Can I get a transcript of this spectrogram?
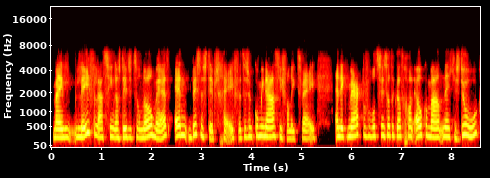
mijn leven laat zien als digital nomad en business tips geef. Het is een combinatie van die twee. En ik merk bijvoorbeeld sinds dat ik dat gewoon elke maand netjes doe,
